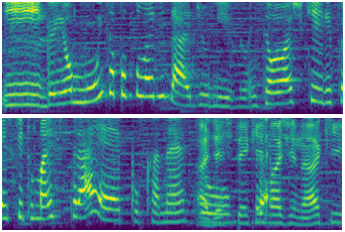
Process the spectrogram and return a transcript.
E ganhou muita popularidade o livro. Então eu acho que ele foi escrito mais pra época, né? A Pro- gente tem que imaginar que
